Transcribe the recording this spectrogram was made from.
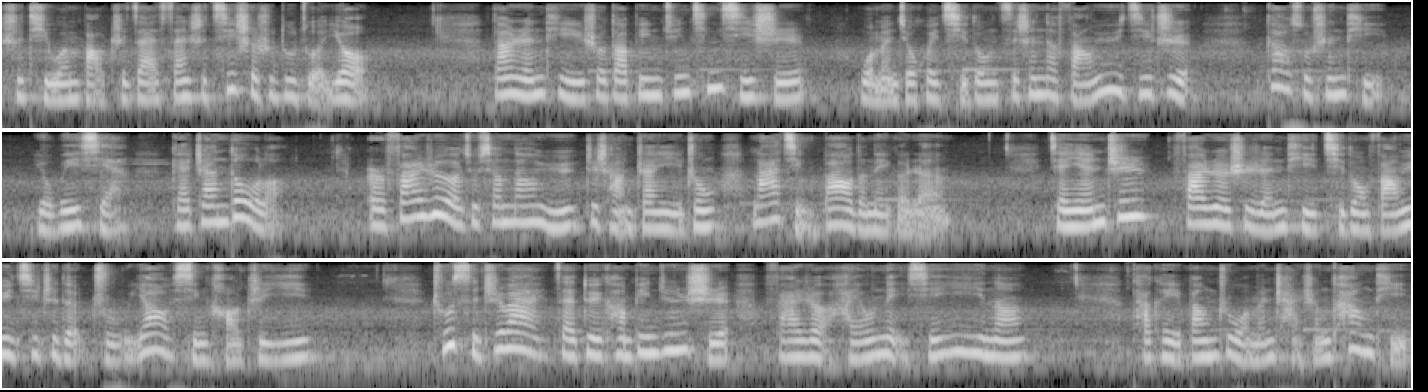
使体温保持在三十七摄氏度左右。当人体受到病菌侵袭时，我们就会启动自身的防御机制，告诉身体有危险，该战斗了。而发热就相当于这场战役中拉警报的那个人。简言之，发热是人体启动防御机制的主要信号之一。除此之外，在对抗病菌时，发热还有哪些意义呢？它可以帮助我们产生抗体，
